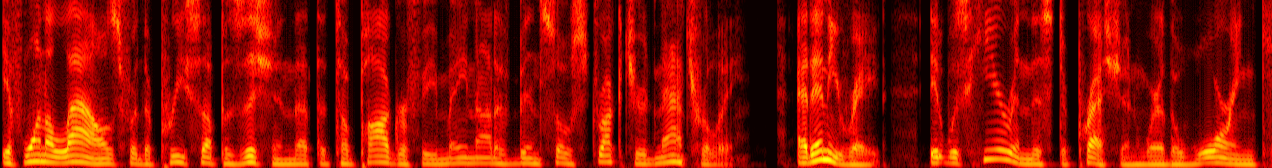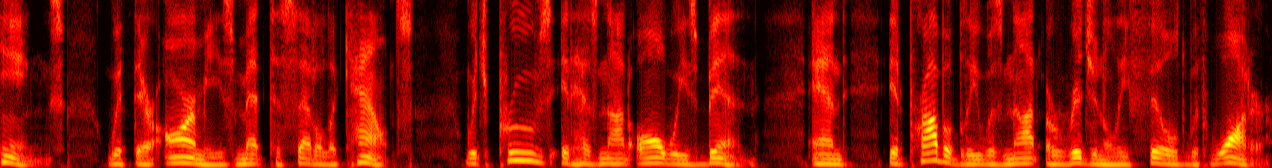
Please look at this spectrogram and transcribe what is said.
if one allows for the presupposition that the topography may not have been so structured naturally. At any rate, it was here in this depression where the warring kings, with their armies, met to settle accounts, which proves it has not always been, and it probably was not originally filled with water.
